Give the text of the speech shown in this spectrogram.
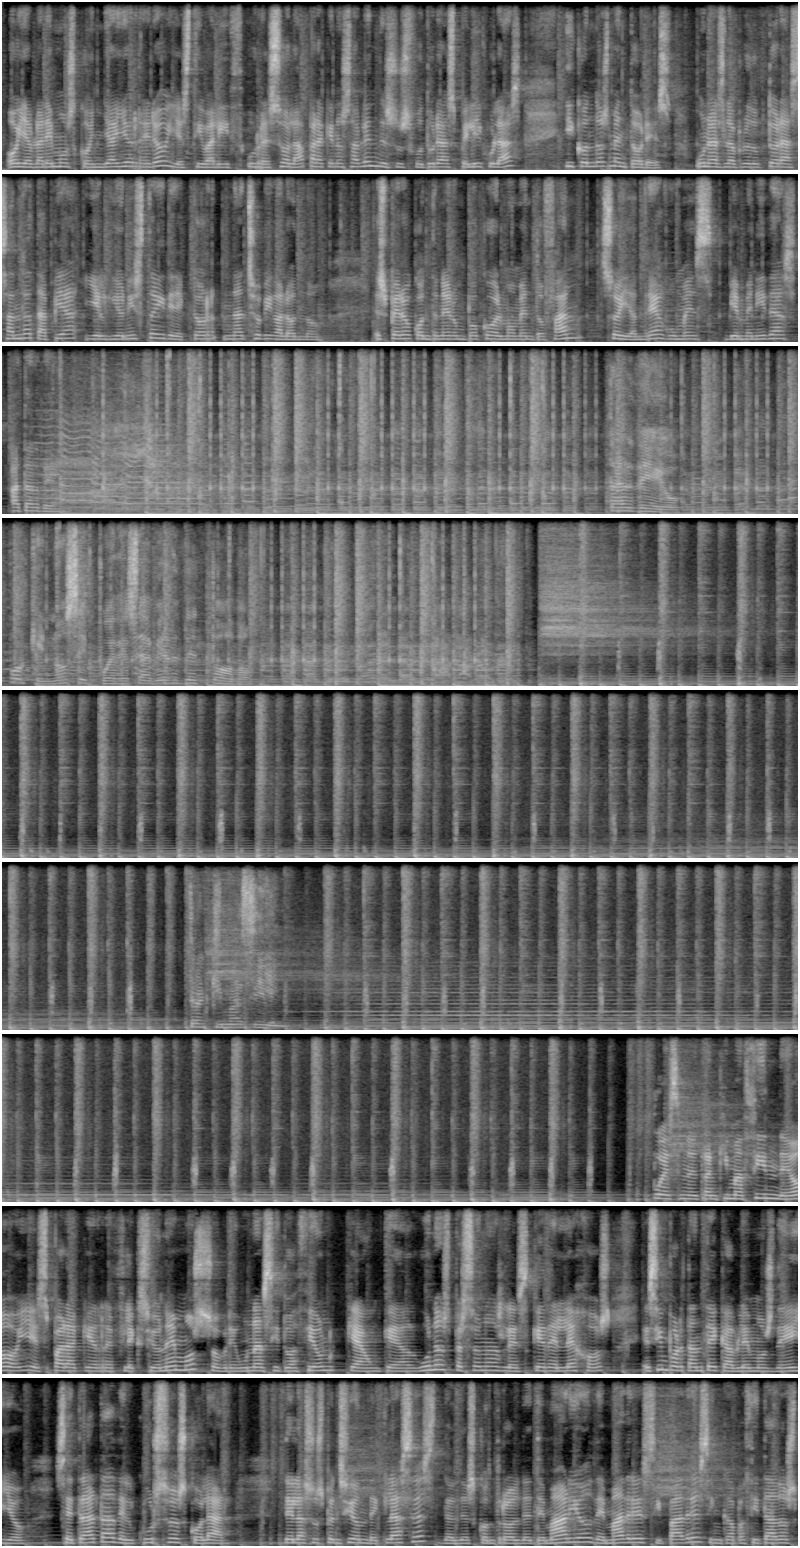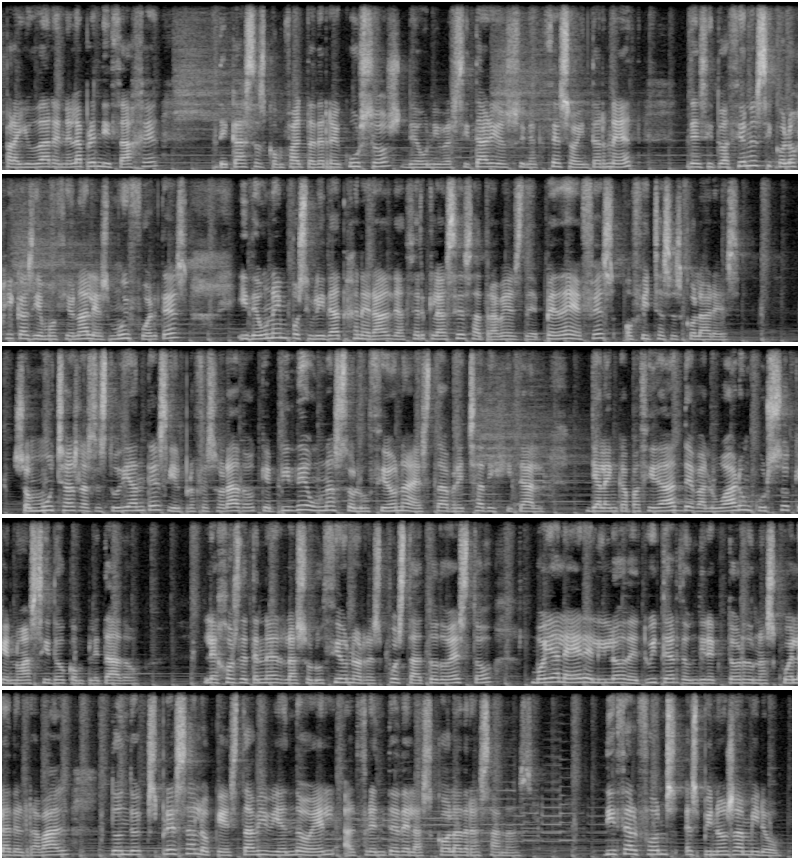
Hoy hablaremos con Yayo Herrero y Estivaliz Urresola para que nos hablen de sus futuras películas y con dos mentores, una es la productora Sandra Tapia y el guionista y director Nacho Vigalondo. Espero contener un poco el momento fan. Soy Andrea Gómez. Bienvenidas a Tardeo. Tardeo. Porque no se puede saber de todo. Tranquimacien. Pues en el Tranquimacín de hoy es para que reflexionemos sobre una situación que aunque a algunas personas les quede lejos, es importante que hablemos de ello. Se trata del curso escolar de la suspensión de clases, del descontrol de temario, de madres y padres incapacitados para ayudar en el aprendizaje, de casas con falta de recursos, de universitarios sin acceso a Internet, de situaciones psicológicas y emocionales muy fuertes y de una imposibilidad general de hacer clases a través de PDFs o fichas escolares. Son muchas las estudiantes y el profesorado que pide una solución a esta brecha digital, y a la incapacidad de evaluar un curso que no ha sido completado. Lejos de tener la solución o respuesta a todo esto, voy a leer el hilo de Twitter de un director de una escuela del Raval, donde expresa lo que está viviendo él al frente de la escuela Drasanas. Dice Alphonse Espinosa Miró,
